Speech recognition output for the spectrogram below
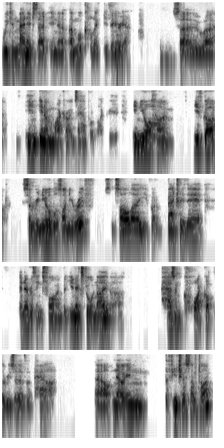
we can manage that in a, a more collective area. Mm-hmm. So, uh, in, in a micro example, like in your home, you've got some renewables on your roof, some solar, you've got a battery there, and everything's fine. But your next door neighbour hasn't quite got the reserve of power. Uh, now, in the future, sometime,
